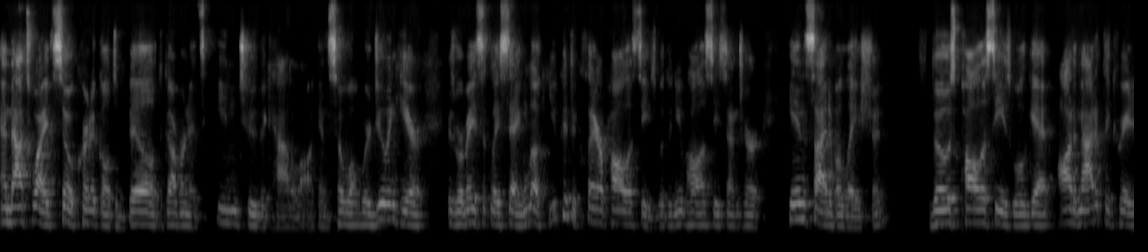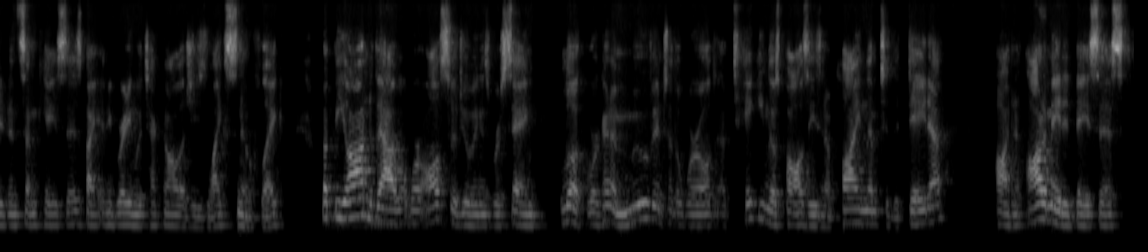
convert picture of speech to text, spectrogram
And that's why it's so critical to build governance into the catalog. And so what we're doing here is we're basically saying, look, you could declare policies with a new policy center inside of Alation. Those policies will get automatically created in some cases by integrating with technologies like Snowflake. But beyond that, what we're also doing is we're saying, look, we're going to move into the world of taking those policies and applying them to the data on an automated basis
